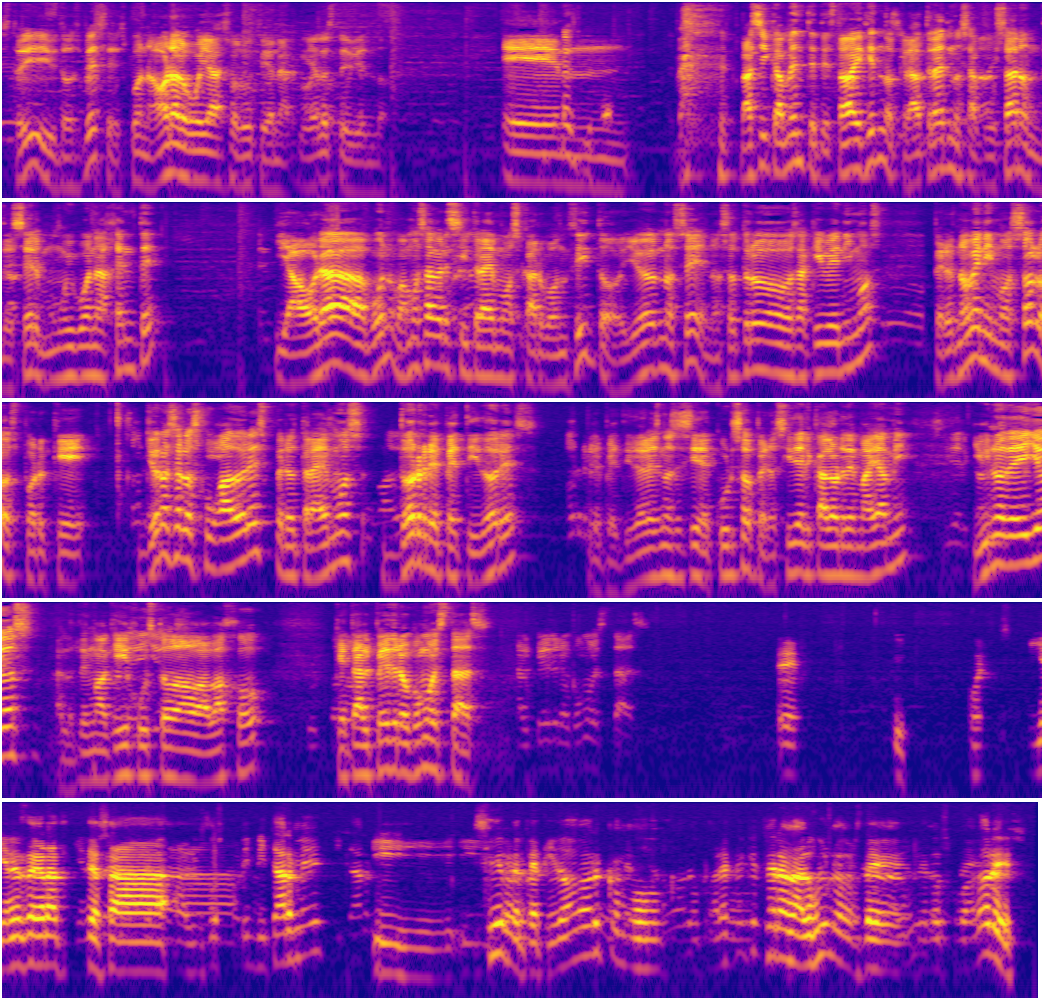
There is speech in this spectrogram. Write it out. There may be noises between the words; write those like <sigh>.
Estoy dos veces. Bueno, ahora lo voy a solucionar, ya lo estoy viendo. Em, <laughs> básicamente te estaba diciendo que la otra vez nos acusaron de ser muy buena gente. Y ahora, bueno, vamos a ver si traemos carboncito. Yo no sé, nosotros aquí venimos, pero no venimos solos, porque yo no sé los jugadores, pero traemos dos repetidores. Repetidores, no sé si de curso, pero sí del calor de Miami. Y uno de ellos, lo tengo aquí justo abajo. ¿Qué tal, Pedro? ¿Cómo estás? Eh, sí, pues millones de gracias a, a los dos por invitarme y, y sí, repetidor, como, como parece que serán algunos de, de los jugadores.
